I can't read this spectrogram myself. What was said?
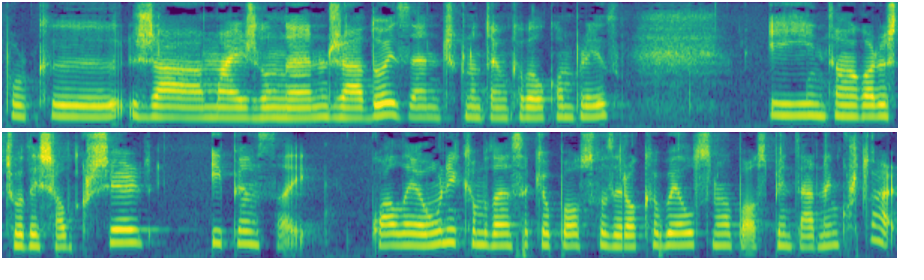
porque já há mais de um ano, já há dois anos que não tenho cabelo comprido e então agora estou a deixá-lo crescer e pensei, qual é a única mudança que eu posso fazer ao cabelo se não eu posso pintar nem cortar?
